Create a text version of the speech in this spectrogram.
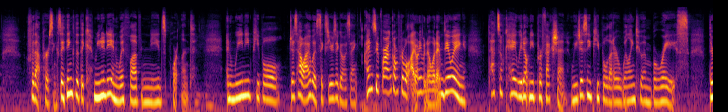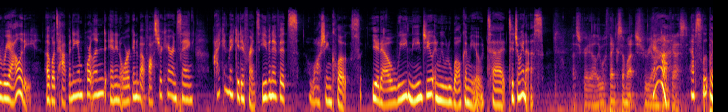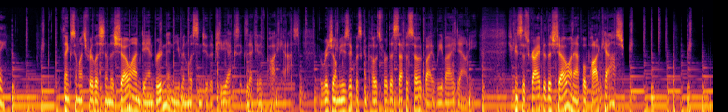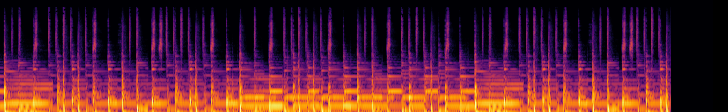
For that person, because I think that the community in With Love needs Portland. Mm-hmm. And we need people, just how I was six years ago, saying, I'm super uncomfortable. I don't even know what I'm doing. That's okay. We don't need perfection. We just need people that are willing to embrace the reality of what's happening in Portland and in Oregon about foster care and saying, I can make a difference, even if it's washing clothes. You know, we need you and we would welcome you to, to join us. That's great, Ellie. Well, thanks so much for being yeah, on the podcast. Absolutely. Thanks so much for listening to the show. I'm Dan Bruden, and you've been listening to the PDX Executive Podcast. Original music was composed for this episode by Levi Downey. You can subscribe to the show on Apple Podcasts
